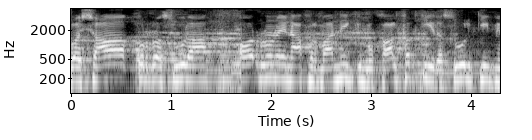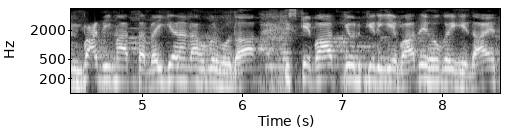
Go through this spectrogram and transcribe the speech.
وشاق الرسول اور انہوں نے نافرمانی کی، مخالفت کی، رسول کی۔ من بعد ما تبین له الهدى۔ اس کے بعد کہ ان کے لیے وعدے ہو گئی ہدایت۔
